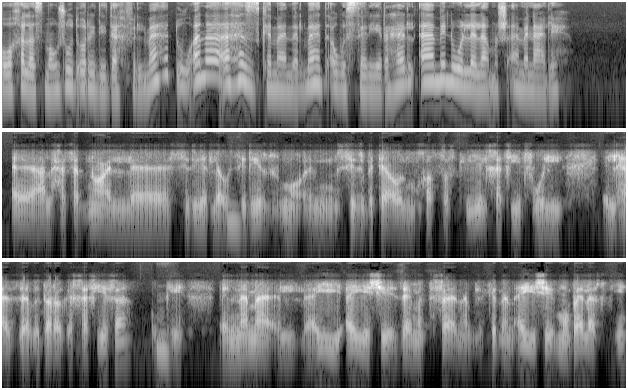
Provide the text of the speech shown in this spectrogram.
هو خلص موجود already في المهد وأنا أهز كمان المهد أو السرير هل آمن ولا لا؟ مش آمن عليه؟ على حسب نوع السرير. لو سرير السرير بتاعه المخصص ليه الخفيف والهزه بدرجة خفيفة okay. إنما اي أي شيء زي ما اتفقنا قبل كده إن أي شيء مبالغ فيه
